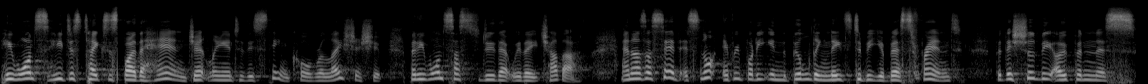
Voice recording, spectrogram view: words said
He wants, he just takes us by the hand gently into this thing called relationship. But he wants us to do that with each other. And as I said, it's not everybody in the building needs to be your best friend, but there should be openness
